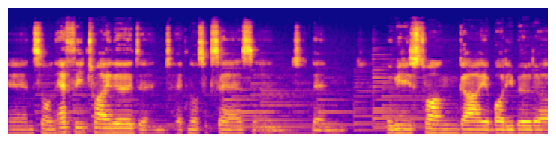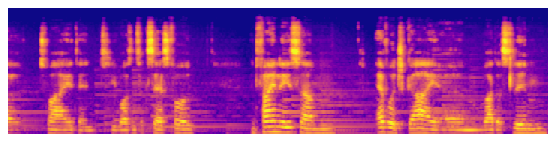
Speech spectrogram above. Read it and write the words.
And so an athlete tried it and had no success, and then a really strong guy, a bodybuilder, tried and he wasn't successful. And finally, some average guy, um, rather slim,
